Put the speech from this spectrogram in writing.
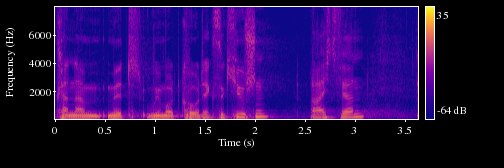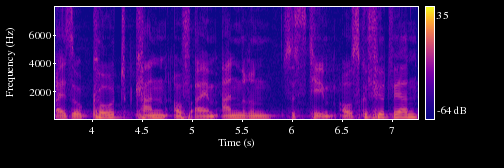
kann dann mit Remote Code Execution erreicht werden. Also Code kann auf einem anderen System ausgeführt werden.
